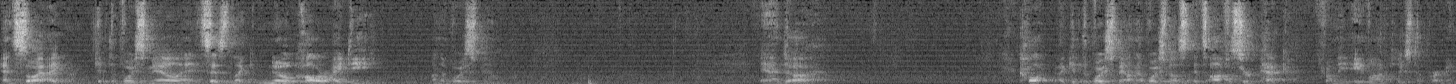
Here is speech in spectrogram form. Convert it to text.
And so I, I get the voicemail, and it says like no caller ID on the voicemail. And uh, call, I get the voicemail, and the voicemail is it's Officer Peck from the Avon Police Department.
